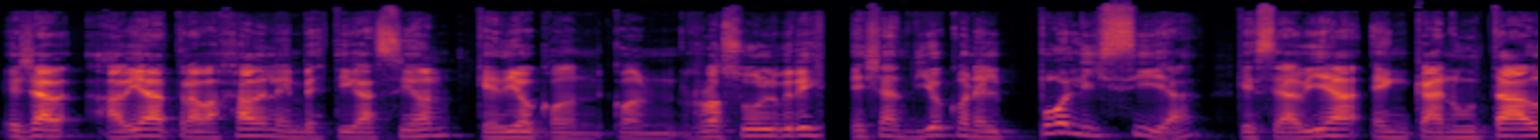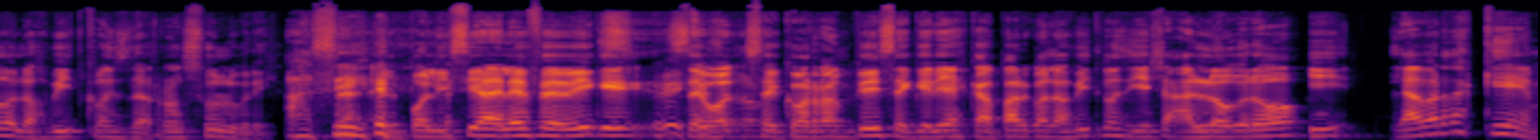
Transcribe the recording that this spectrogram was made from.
Ella había trabajado en la investigación que dio con, con Ross Ulbricht. Ella dio con el policía que se había encanutado los bitcoins de Ross Ulbricht. Ah, O sea, sí. el policía del FBI que, Sí, se, vol- se se corrompió y se quería escapar con los bitcoins y ella logró. Y la verdad es que,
